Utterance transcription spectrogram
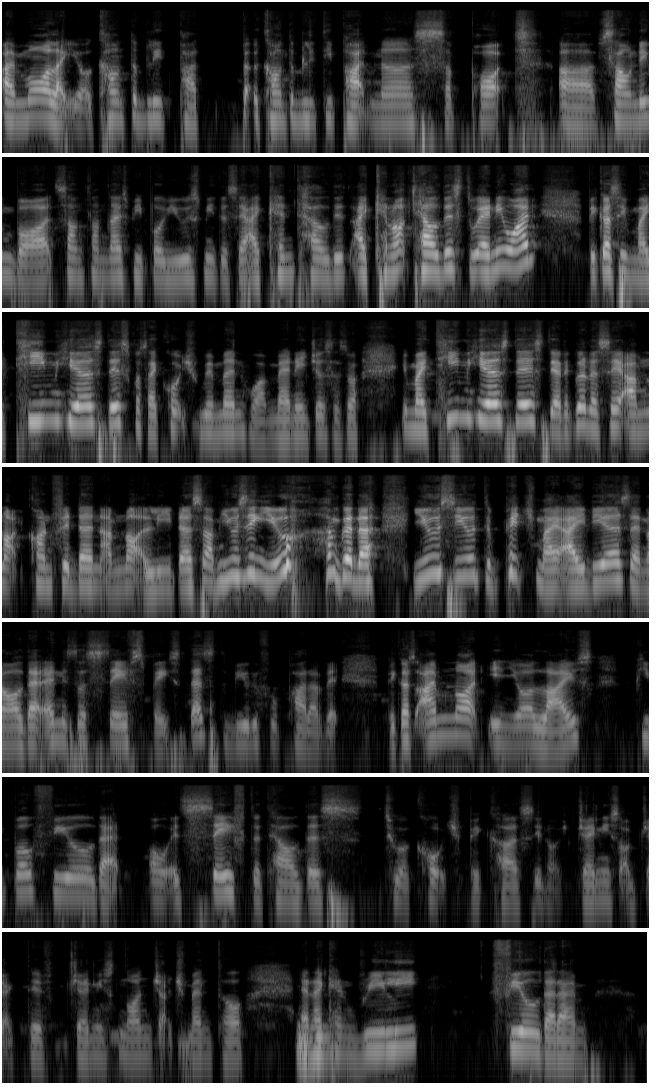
I'm more like your accountability part accountability partner support uh, sounding board. Some, sometimes people use me to say i can't tell this i cannot tell this to anyone because if my team hears this because i coach women who are managers as well. If my team hears this they're going to say i'm not confident i'm not a leader so i'm using you. I'm going to use you to pitch my ideas and all that and it's a safe space. That's the beautiful part of it. Because i'm not in your lives people feel that oh it's safe to tell this to a coach because you know Jenny's objective, Jenny's non-judgmental, mm-hmm. and I mm-hmm. can really feel that I'm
